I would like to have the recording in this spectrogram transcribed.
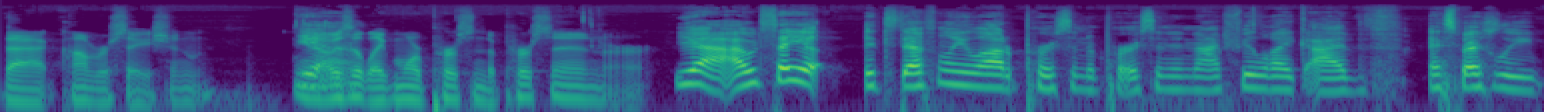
that conversation? You know, Yeah. is it like more person to person or? Yeah, I would say it's definitely a lot of person to person, and I feel like I've, especially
